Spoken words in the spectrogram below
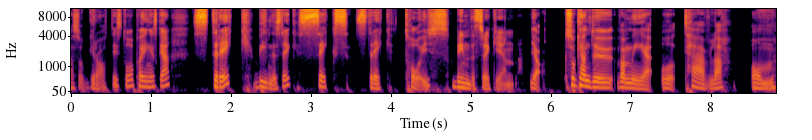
alltså gratis då på engelska, streck, bindestreck, sex streck toys. Bindestreck igen. Så kan du vara med och tävla om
